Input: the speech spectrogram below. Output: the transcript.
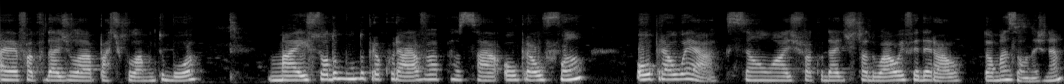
é, faculdade lá particular muito boa, mas todo mundo procurava passar ou para a UFAM ou para a UEA, que são as faculdades estadual e federal do Amazonas, né?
